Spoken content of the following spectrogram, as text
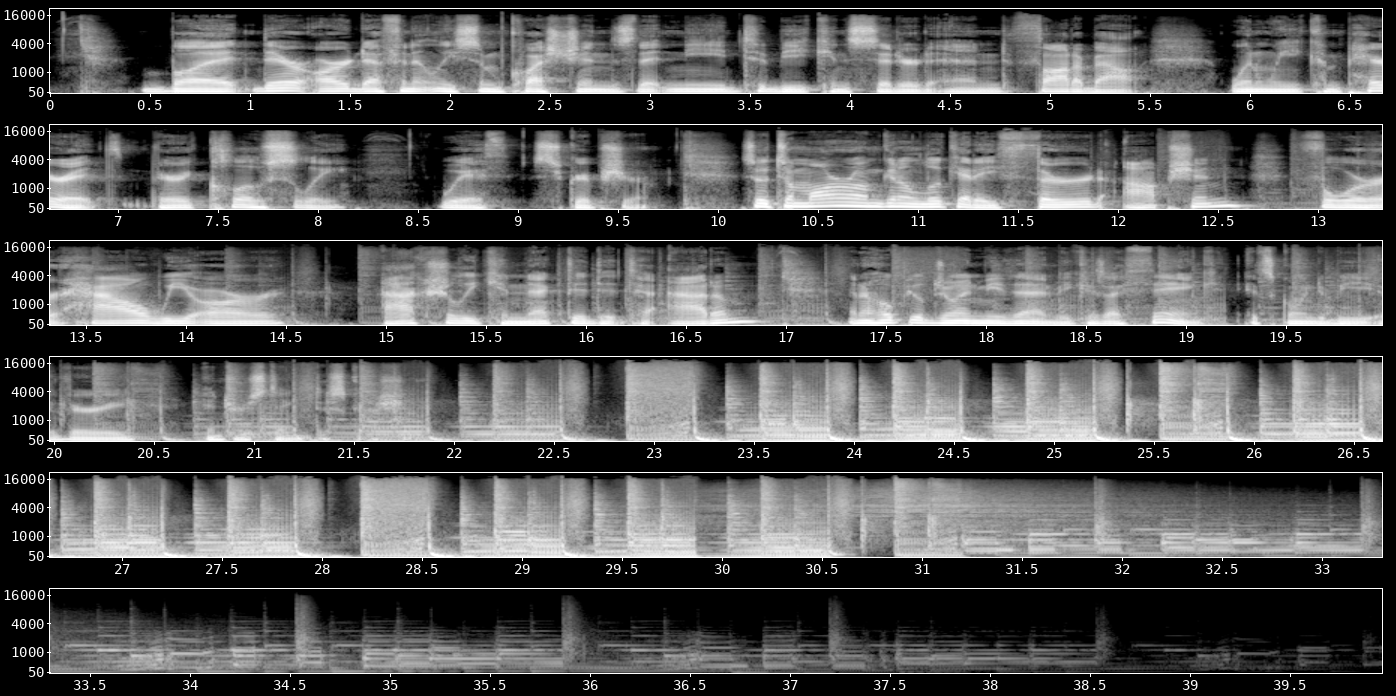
but there are definitely some questions that need to be considered and thought about when we compare it very closely with Scripture. So, tomorrow I'm going to look at a third option for how we are actually connected to Adam. And I hope you'll join me then because I think it's going to be a very interesting discussion.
